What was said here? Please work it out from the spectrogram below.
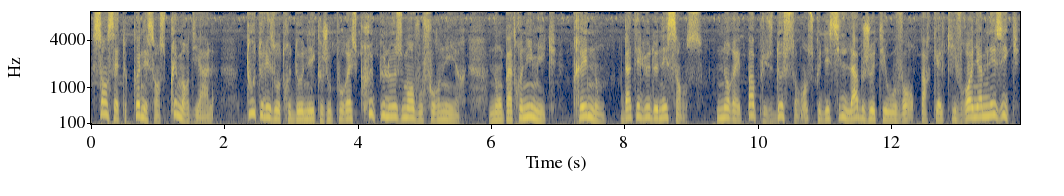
Sans cette connaissance primordiale, toutes les autres données que je pourrais scrupuleusement vous fournir, nom patronymique, prénom, date et lieu de naissance, n'aurait pas plus de sens que des syllabes jetées au vent par quelque ivrogne amnésique.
